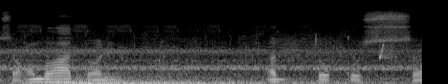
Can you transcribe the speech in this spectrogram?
So, kung buhaton, adto ko sa...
